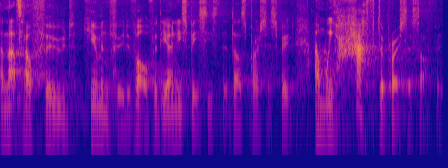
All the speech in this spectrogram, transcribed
And that's how food, human food, evolved. We're the only species that does process food. And we have to process our food.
